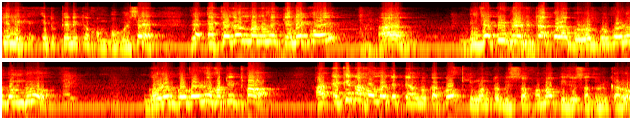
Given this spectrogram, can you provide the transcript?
কেনেকে? এইটো কেনেকে সম্ভৱ হৈছে যে একেজন মানুহে কেনেকৈ বিজেপিৰ বিৰোধিতা কৰা গৌৰৱ গগৈৰো বন্ধু। গৌৰৱ গগৈৰো সতীৰ্থ। আৰু একেটা সময়তে তেওঁলোক আকৌ হিমন্ত বিশ্ব শৰ্মা, পীযুষ হাজৰিকাৰো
